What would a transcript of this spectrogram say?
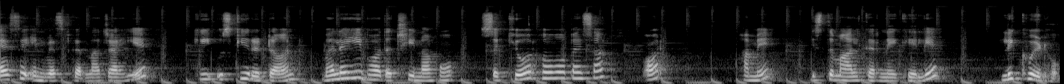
ऐसे इन्वेस्ट करना चाहिए कि उसकी रिटर्न भले ही बहुत अच्छी ना हो सिक्योर हो वो पैसा और हमें इस्तेमाल करने के लिए लिक्विड हो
